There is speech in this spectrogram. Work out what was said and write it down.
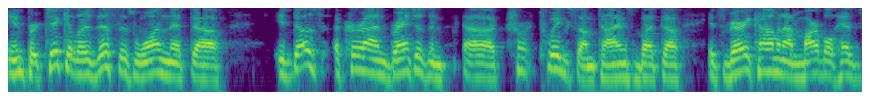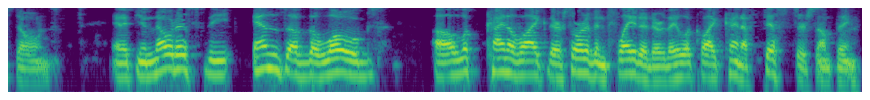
In particular, this is one that uh, it does occur on branches and uh, twigs sometimes, but uh, it's very common on marble headstones. And if you notice, the ends of the lobes uh, look kind of like they're sort of inflated, or they look like kind of fists or something.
